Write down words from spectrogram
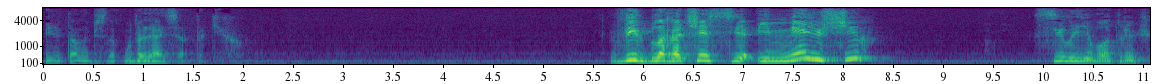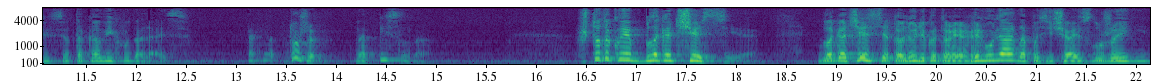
Или там написано, удаляйся от таких. вид благочестия имеющих, силы его отрекшиеся, таковых удаляйся. Так тоже написано. Что такое благочестие? Благочестие – это люди, которые регулярно посещают служение.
